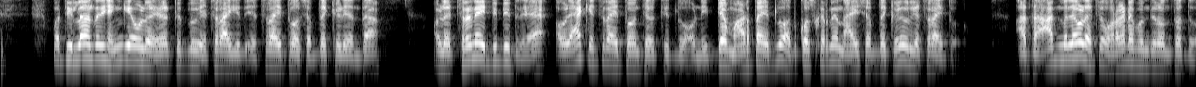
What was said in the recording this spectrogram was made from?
ಮತ್ತು ಇಲ್ಲ ಅಂದರೆ ಹೆಂಗೆ ಅವಳು ಹೇಳ್ತಿದ್ಲು, ಎಚ್ಚರ ಆಗಿದ್ದು ಎಚ್ಚರ ಆಯಿತು ಆ ಶಬ್ದ ಕೇಳಿ ಅಂತ. ಅವಳು ಎಚ್ಚರನೇ ಇದ್ದಿದ್ದರೆ ಅವಳು ಯಾಕೆ ಎಚ್ಚರ ಆಯಿತು ಅಂತ ಹೇಳ್ತಿದ್ಲು. ಅವ್ಳು ನಿದ್ದೆ ಮಾಡ್ತಾ ಇದ್ಲು, ಅದಕ್ಕೋಸ್ಕರನೇ ನಾಯಿ ಶಬ್ದ ಕೇಳಿ ಅವ್ರಿಗೆ ಎಚ್ಚರ ಆಯಿತು. ಅದಾದಮೇಲೆ ಅವಳು ಎಚ್ಚ, ಹೊರಗಡೆ ಬಂದಿರೋವಂಥದ್ದು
